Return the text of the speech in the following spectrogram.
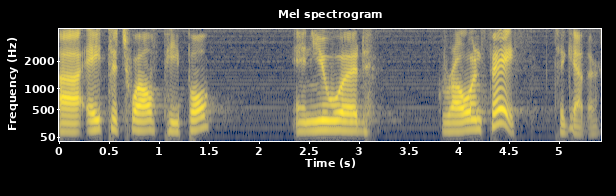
uh, 8 to 12 people and you would grow in faith together.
